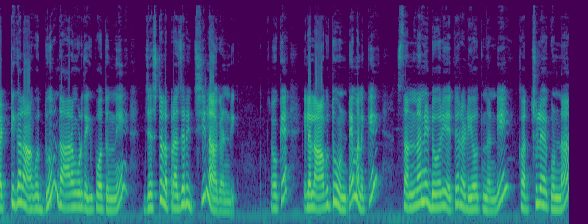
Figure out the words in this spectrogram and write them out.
గట్టిగా లాగొద్దు. దారం కూడా తెగిపోతుంది. జస్ట్ అలా ప్రెజర్ ఇచ్చి లాగండి. ఓకే? ఇలా లాగుతూ ఉంటే మనకి సన్నని డోరీ అయితే రెడీ అవుతుందండి. ఖర్చు లేకుండా.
